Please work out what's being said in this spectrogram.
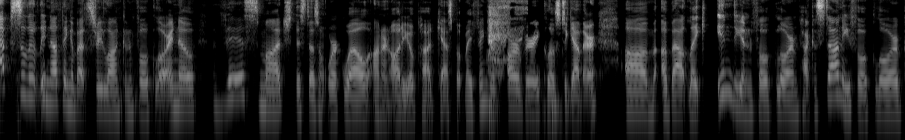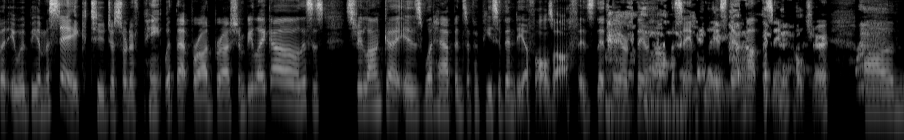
absolutely nothing about Sri Lankan folklore. I know this much. This doesn't work well on an audio podcast, but my fingers are very close together um, about like Indian folklore and Pakistani folklore. But it would be a mistake to just sort of paint with that broad brush and be like, oh, this is Sri Lanka is what happens if a piece of India falls off. Is that they are they are not the same place. They're not the same culture. Um,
